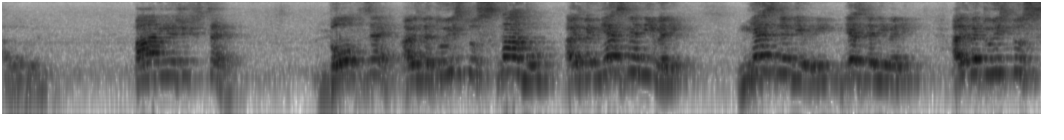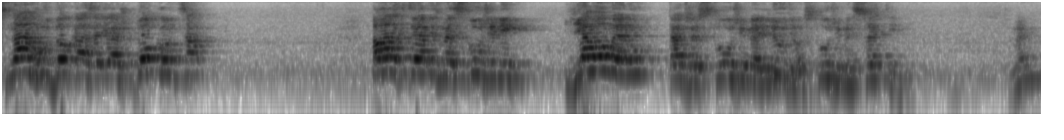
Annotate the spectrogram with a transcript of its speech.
Aleluja. Pán Ježiš chce, Boh chce, aby sme tú istú snahu, aby sme nezleniveli, nezleniveli, nezleniveli, ale sme tú istú snahu dokázali až do konca. Pán chce, aby sme slúžili Jeho menu, takže slúžime ľuďom, slúžime svetým. Amen?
